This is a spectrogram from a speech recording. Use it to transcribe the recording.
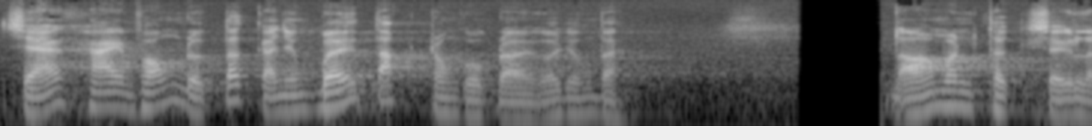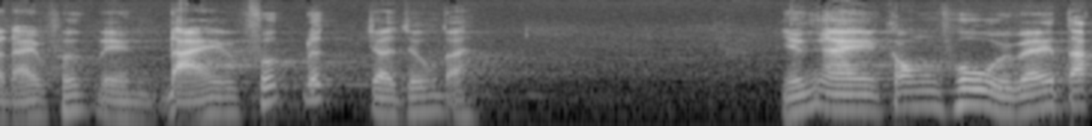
Sẽ khai phóng được tất cả những bế tắc trong cuộc đời của chúng ta. Đó mới thực sự là đại phước điền, đại phước đức cho chúng ta. Những ai công phu về bế tắc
